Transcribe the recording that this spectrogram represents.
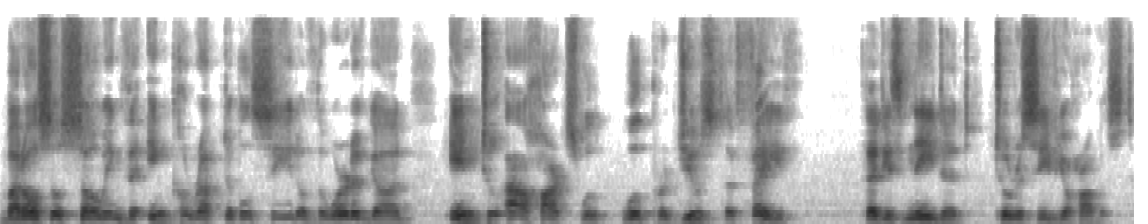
but also sowing the incorruptible seed of the Word of God into our hearts will, will produce the faith that is needed to receive your harvest.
